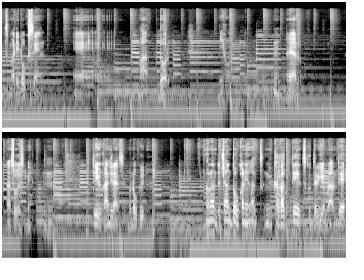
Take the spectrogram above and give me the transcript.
ー、つまり6000、えー、万ドル。日本。うんレアル。あそうですね。うん。っていう感じなんですよ。まあ、6まあ、なんでちゃんとお金がかかって作ってるゲームなんで、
